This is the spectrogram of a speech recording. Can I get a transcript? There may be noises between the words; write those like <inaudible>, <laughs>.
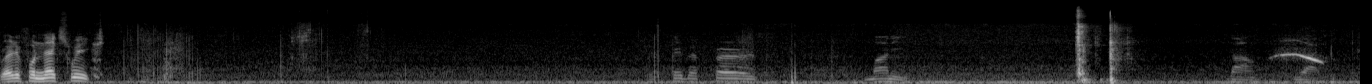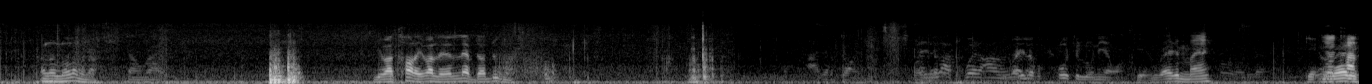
Ready for next week. Let's pay the first money. Down, right. 俺老老了没呢？Down right. 一把套了，一把来来不了动嘛。Get ready, man. Get ready.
